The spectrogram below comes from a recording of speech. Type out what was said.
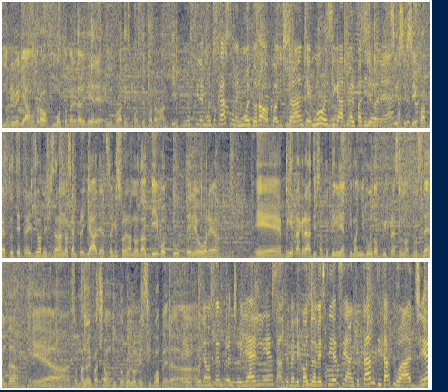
non riveliamo, però molto belle da vedere e le trovate esposte qua davanti. Uno stile molto custom e molto rock, oggi ci sarà Molto anche rock. musica qui al padiglione. Sì, eh? sì, sì, sì, qua per tutti e tre i giorni ci saranno sempre gli Adels che suoneranno dal vivo tutte le ore e birra gratis a tutti i clienti Magnitudo qui presso il nostro stand e eh, insomma noi facciamo tutto quello che si può per... eh, E ricordiamo sempre gioielli, tante belle cose da vestirsi, anche tanti tatuaggi, eh?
